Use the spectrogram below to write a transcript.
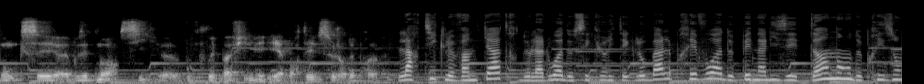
Donc c'est euh, vous êtes mort si euh, vous ne pouvez pas filmer et apporter ce genre de preuves. L'article 24 de la loi de sécurité globale prévoit de pénaliser d'un an de prison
